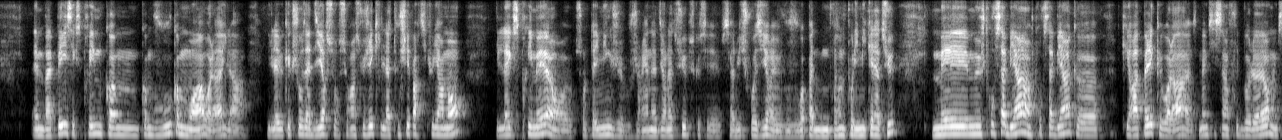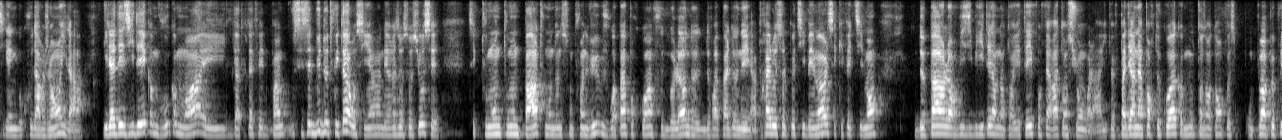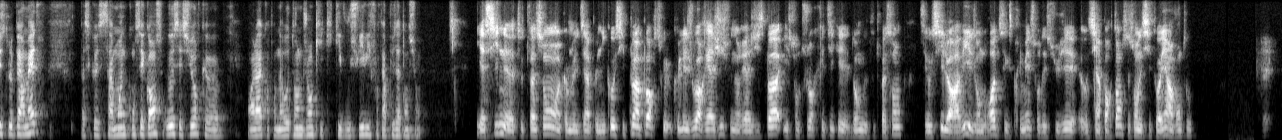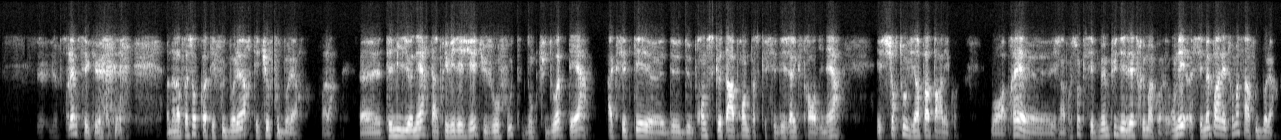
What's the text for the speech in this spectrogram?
Mbappé, il s'exprime comme, comme vous, comme moi. Voilà, il a, il a eu quelque chose à dire sur, sur un sujet qui l'a touché particulièrement. Il l'a exprimé. Alors, sur le timing, je n'ai rien à dire là-dessus, parce que c'est à lui de choisir et je ne vois pas de raison de polémiquer là-dessus. Mais, je trouve ça bien. Je trouve ça bien que qui rappelle que voilà, même si c'est un footballeur, même s'il gagne beaucoup d'argent, il a, il a des idées comme vous, comme moi, et il a tout à fait. c'est le but de Twitter aussi, hein, des réseaux sociaux, c'est que tout le monde, tout le monde parle, tout le monde donne son point de vue. Je vois pas pourquoi un footballeur ne, devrait pas le donner. Après, le seul petit bémol, c'est qu'effectivement, de par leur visibilité, leur notoriété, il faut faire attention. Voilà, ils peuvent pas dire n'importe quoi, comme nous de temps en temps, on peut, on peut un peu plus le permettre parce que ça a moins de conséquences. Eux, c'est sûr que voilà, quand on a autant de gens qui, qui vous suivent, il faut faire plus attention. Yacine, de toute façon, comme le disait un peu Nico, si peu importe que, les joueurs réagissent ou ne réagissent pas, ils sont toujours critiqués. Donc, de toute façon, c'est aussi leur avis. Ils ont le droit de s'exprimer sur des sujets aussi importants. Ce sont des citoyens avant tout. Le, problème, c'est que on a l'impression que quand tu es footballeur, tu que footballeur. Voilà. Euh, tu es millionnaire, tu es un privilégié, tu joues au foot, donc tu dois te taire, accepter euh, de, prendre ce que tu à prendre parce que c'est déjà extraordinaire, et surtout, viens pas parler. quoi. Bon, après, euh, j'ai l'impression que c'est même plus des êtres humains. Quoi. On est, c'est même pas un être humain, c'est un footballeur.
